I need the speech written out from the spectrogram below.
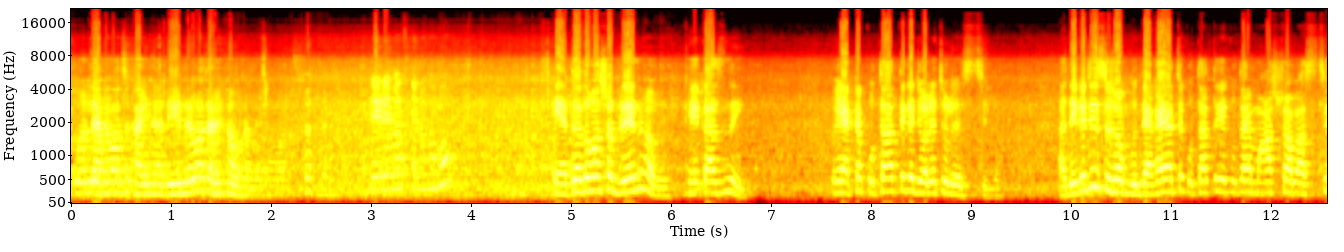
তোমার ল্যাটা মাছ খাই না ড্রেনের মাছ আমি খাব না ল্যাটা মাছ। ট্রেনের মাছ কেন খাব? এত মাছ সব ড্রেন হবে খেয়ে কাজ নেই। ওই একটা কোথা থেকে জলে চলে এসেছিল। আর দেখেছিস তো সব দেখা যাচ্ছে কোথা থেকে কোথায় মাছ সব আসছে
